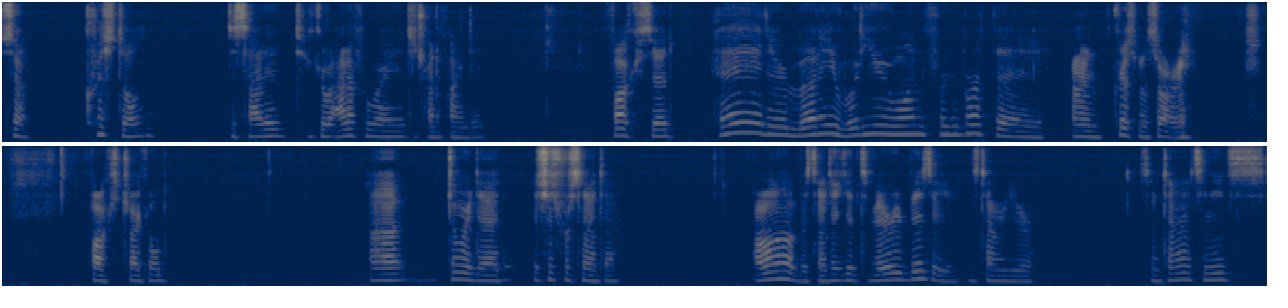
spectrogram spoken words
so, Crystal decided to go out of her way to try to find it. Fox said, Hey there, buddy. What do you want for your birthday? I mean, Christmas, sorry. Fox chuckled. Uh, don't worry, Dad. It's just for Santa. Oh, but Santa gets very busy this time of year. Sometimes he needs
